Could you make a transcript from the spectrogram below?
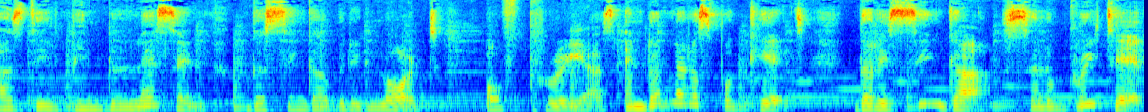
as they've been blessing the singer with the Lord of prayers. And don't let us forget that a singer celebrated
